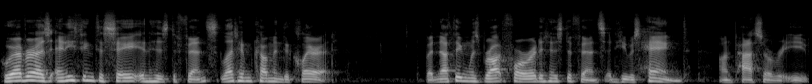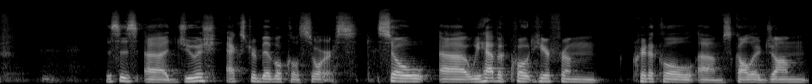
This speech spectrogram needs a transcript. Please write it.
Whoever has anything to say in his defense, let him come and declare it. But nothing was brought forward in his defense, and he was hanged on Passover Eve. This is a Jewish extra biblical source. So uh, we have a quote here from critical um, scholar John,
